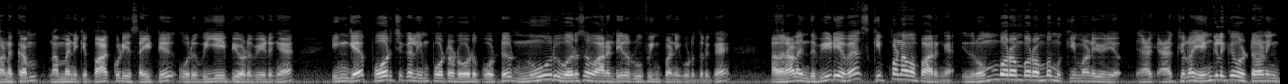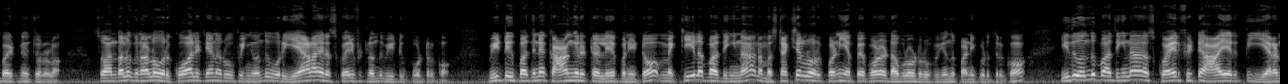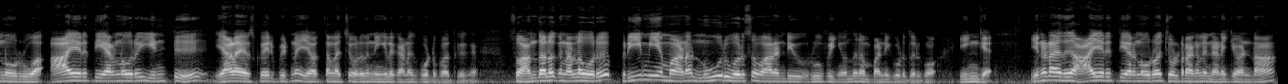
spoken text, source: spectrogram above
வணக்கம். நம்ம இன்னைக்கு பார்க்கக்கூடிய சைட்டு ஒரு விஐபியோட வீடுங்க. இங்கே போர்ச்சுகல் இம்போர்ட்டட் ஓடு போட்டு நூறு வருஷ வாரண்டியில் ரூஃபிங் பண்ணி கொடுத்துருக்கேன். அதனால் இந்த வீடியோவை ஸ்கிப் பண்ணாமல் பாருங்கள் இது ரொம்ப ரொம்ப ரொம்ப முக்கியமான வீடியோ ஆக்சுவலாக எங்களுக்கே ஒரு டேர்னிங் பாயிண்ட்னு சொல்லலாம். ஸோ அந்தளவுக்கு நல்ல ஒரு குவாலிட்டியான ரூஃபிங் வந்து ஒரு ஏழாயிரம் ஸ்கொயர் ஃபீட்டில் வந்து வீட்டுக்கு போட்டிருக்கோம். வீட்டுக்கு பார்த்தீங்கன்னா காங்கிரீட்டில் லே பண்ணிட்டோம். கீழே பார்த்தீங்கன்னா நம்ம ஸ்ட்ரக்சரல் ஒர்க் பண்ணி எப்போ போல டபுள் ரூஃபிங் வந்து பண்ணி கொடுத்துருக்கோம். இது வந்து பார்த்தீங்கன்னா ஸ்கொயர் ஃபீட்டு ஆயிரத்தி இரநூறுவா. ஆயிரத்தி இரநூறு இன்ட்டு ஏழாயிரம் ஸ்கொயர் ஃபீட்னா எத்தனை லட்சம் வருது நீங்களே கணக்கு போட்டு பார்த்துக்கோங்க ஸோ அந்தளவுக்கு நல்ல ஒரு ப்ரீமியமான நூறு வருஷம் வாரண்டி ரூஃபிங் வந்து நம்ம பண்ணி கொடுத்துருக்கோம் இங்கே. என்னடா இது? ஆயிரத்தி இரநூறுவா சொல்கிறாங்களே நினைக்க வேண்டாம்.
